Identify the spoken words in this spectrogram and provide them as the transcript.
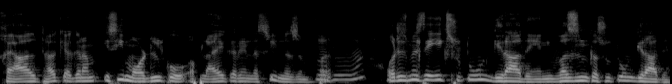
ख्याल था कि अगर हम इसी मॉडल को अप्लाई करें नसरी नज़म पर और इसमें से एक सुतून गिरा दें यानी वज़न का सुतून गिरा दें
